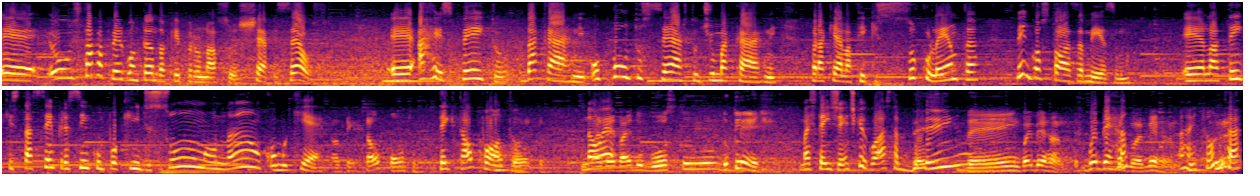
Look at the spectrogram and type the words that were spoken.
É, eu estava perguntando aqui para o nosso chefe Celso é, a respeito da carne, o ponto certo de uma carne para que ela fique suculenta, bem gostosa mesmo. Ela tem que estar sempre assim com um pouquinho de sumo ou não? Como que é? Ela tem que estar ao ponto. Tem que estar ao ponto. Ao ponto. Não Mas é... vai do gosto do cliente. Mas tem gente que gosta bem. Bem boi berrando. Boi berrando? Boi berrando. Ah, então tá.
